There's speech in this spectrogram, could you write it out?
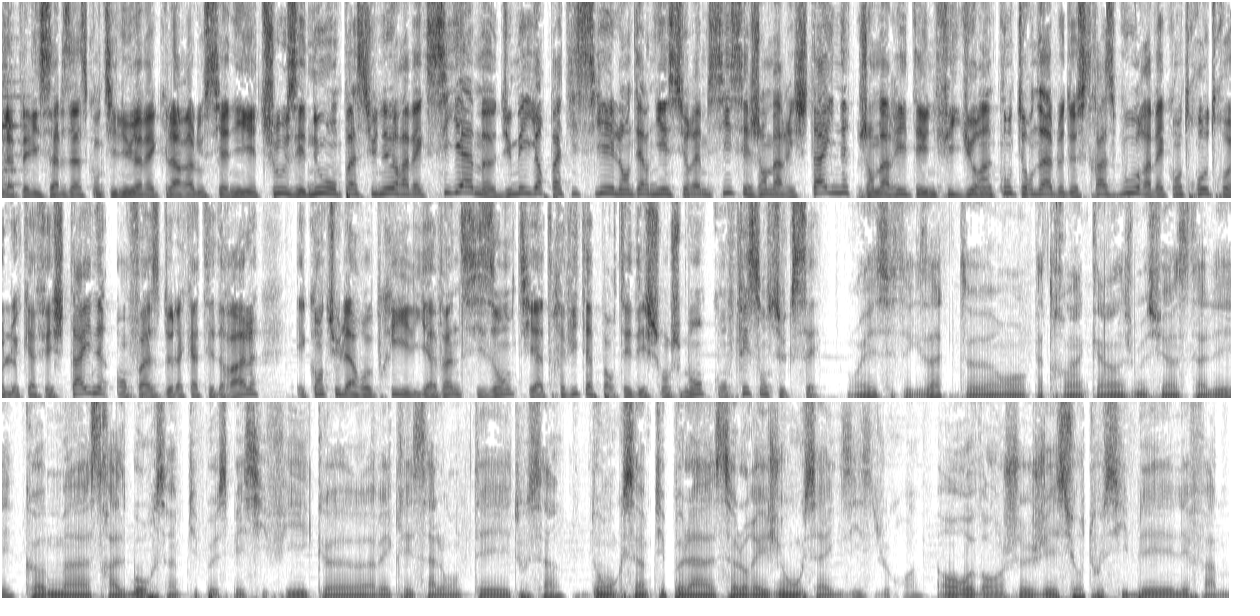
La playlist Alsace continue avec Lara Luciani et Choose et nous on passe une heure avec Siam du meilleur pâtissier l'an dernier sur M6 et Jean-Marie Stein. Jean-Marie était une figure incontournable de Strasbourg avec entre autres le café Stein en face de la cathédrale et quand tu l'as repris il y a 26 ans, tu as très vite apporté des changements qui ont fait son succès. Oui, c'est exact. Euh, en 95, je me suis installé. Comme à Strasbourg, c'est un petit peu spécifique euh, avec les salons de thé et tout ça. Donc c'est un petit peu la seule région où ça existe, je crois. En revanche, j'ai surtout ciblé les femmes,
